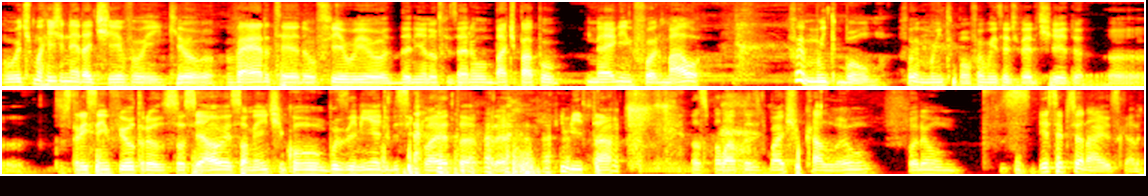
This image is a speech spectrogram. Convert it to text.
O último regenerativo em que o Werther, o Phil e o Danilo fizeram um bate-papo mega informal foi muito bom. Foi muito bom, foi muito divertido. Uh, os três sem filtro social e somente com buzininha de bicicleta para imitar as palavras de baixo calão foram excepcionais, cara.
